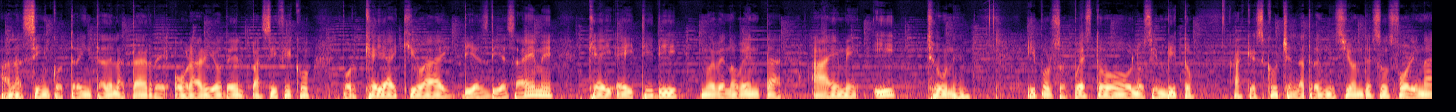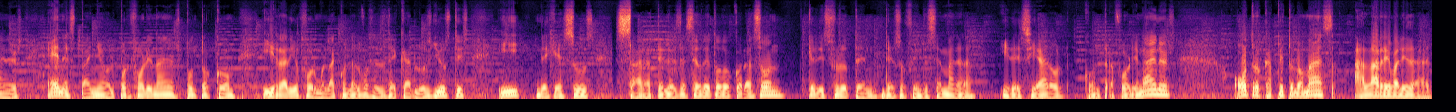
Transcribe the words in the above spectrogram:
a las 5.30 de la tarde, horario del Pacífico, por KIQI 1010 AM, KATD 990 AM y TuneIn. Y por supuesto los invito a que escuchen la transmisión de sus 49ers en español por 49ers.com y Radio Fórmula con las voces de Carlos Justis y de Jesús Zárate. Les deseo de todo corazón que disfruten de su fin de semana y de Seattle contra 49ers. Otro capítulo más a la rivalidad.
